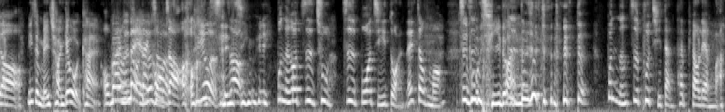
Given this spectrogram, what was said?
给我？你怎么没传给我看？我们两个都戴口罩，因为我神经病，不能够自触自波极短，哎、叫什么？自不其短。对对对对对，不能自曝其短，太漂亮了。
